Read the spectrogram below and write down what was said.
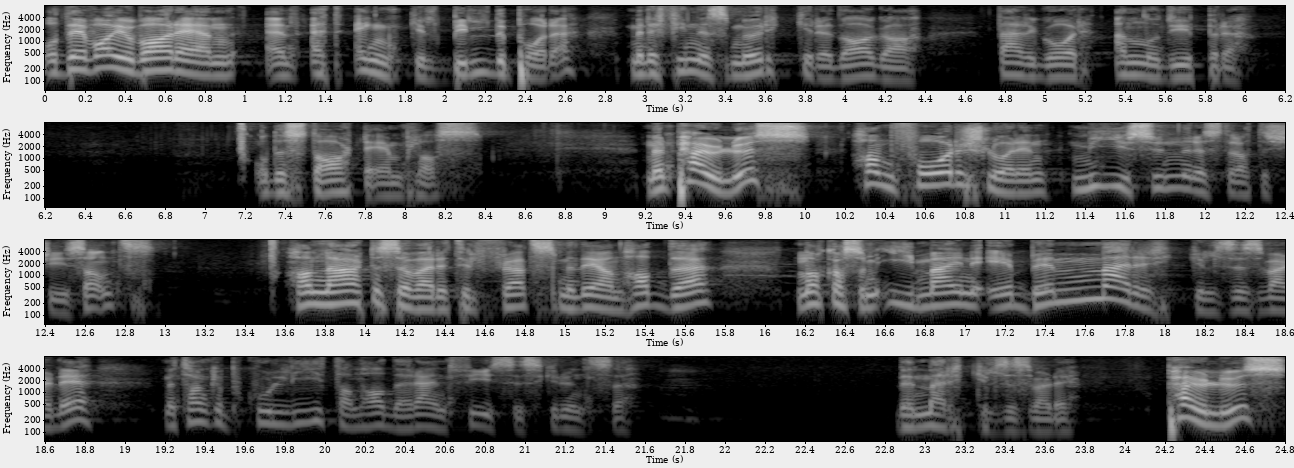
Og Det var jo bare en, en, et enkelt bilde på det, men det finnes mørkere dager der det går enda dypere. Og det starter en plass. Men Paulus han foreslår en mye sunnere strategi. sant? Han lærte seg å være tilfreds med det han hadde, noe som jeg mener er bemerkelsesverdig med tanke på hvor lite han hadde rent fysisk rundt seg. Bemerkelsesverdig. Paulus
